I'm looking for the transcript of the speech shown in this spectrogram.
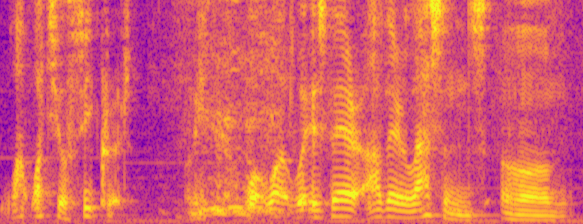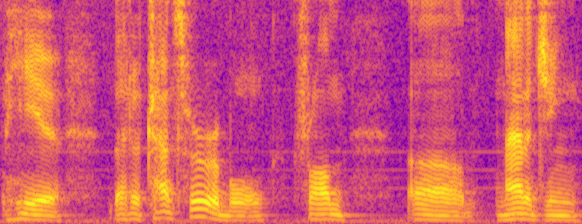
What, what's your secret? I mean, what, what, is there, are there lessons um, here that are transferable from uh, managing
